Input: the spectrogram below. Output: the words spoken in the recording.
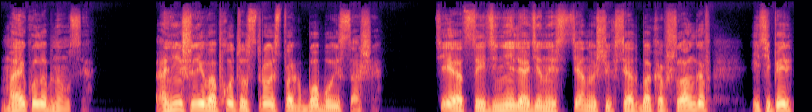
Майк улыбнулся. Они шли в обход устройства к Бобу и Саше. Те отсоединили один из тянущихся от баков шлангов и теперь,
